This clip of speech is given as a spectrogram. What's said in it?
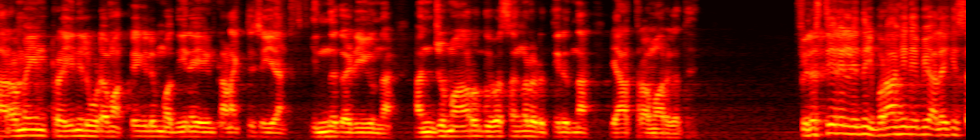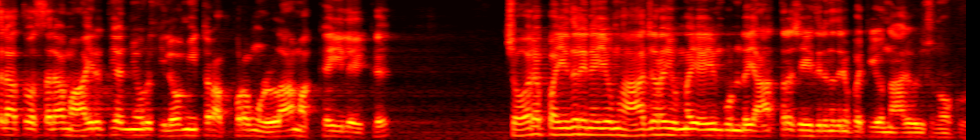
ഹറമൈൻ ട്രെയിനിലൂടെ മക്കയിലും മദീനയെയും കണക്ട് ചെയ്യാൻ ഇന്ന് കഴിയുന്ന അഞ്ചും ആറും ദിവസങ്ങൾ എടുത്തിരുന്ന യാത്രാമാർഗത്തെ. ഫിലസ്തീനിൽ നിന്ന് ഇബ്രാഹിം നബി അലഹി സ്വലാത്തു വസ്സലാം ആയിരത്തി അഞ്ഞൂറ് കിലോമീറ്റർ അപ്പുറമുള്ള മക്കയിലേക്ക് ചോര പൈതലിനെയും ഹാജറയുമ്മയെയും കൊണ്ട് യാത്ര ചെയ്തിരുന്നതിനെ പറ്റി ഒന്ന് ആലോചിച്ച് നോക്കൂ.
